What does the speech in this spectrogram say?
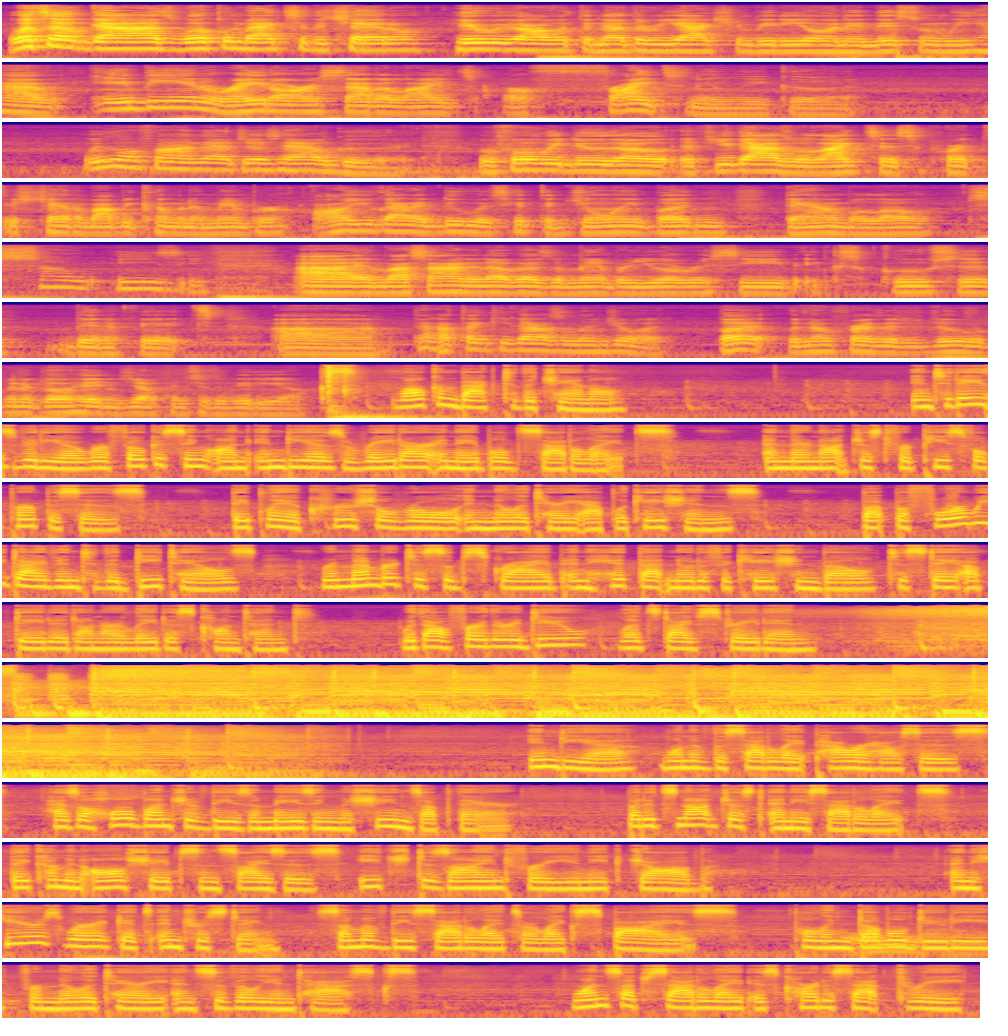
What's up guys? Welcome back to the channel. Here we are with another reaction video and in this one we have Indian radar satellites are frighteningly good. We're going to find out just how good. Before we do though, if you guys would like to support this channel by becoming a member, all you got to do is hit the join button down below. So easy. Uh, and by signing up as a member, you will receive exclusive benefits uh, that I think you guys will enjoy. But with no further ado, we're going to go ahead and jump into the video. Welcome back to the channel. In today's video, we're focusing on India's radar-enabled satellites. And they're not just for peaceful purposes. They play a crucial role in military applications. But before we dive into the details, remember to subscribe and hit that notification bell to stay updated on our latest content. Without further ado, let's dive straight in. India, one of the satellite powerhouses, has a whole bunch of these amazing machines up there. But it's not just any satellites. They come in all shapes and sizes, each designed for a unique job. And here's where it gets interesting. Some of these satellites are like spies, pulling double duty oh. for military and civilian tasks. One such satellite is Cartosat 3.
